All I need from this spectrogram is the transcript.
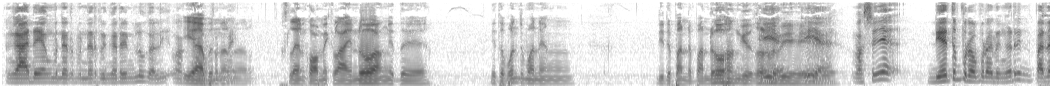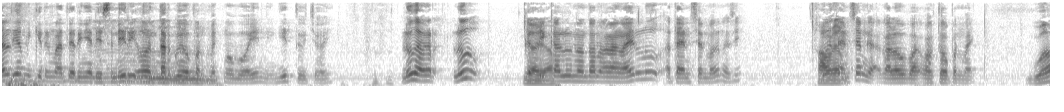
nggak ada yang benar-benar dengerin lu kali waktu iya benar selain komik lain doang gitu ya. Itu pun cuman yang di depan-depan doang gitu kalau iya, lebih. iya. Maksudnya dia tuh pura-pura dengerin padahal dia mikirin materinya dia sendiri. Oh ntar gue open mic mau bawa ini. Gitu coy. Lu gak lu Ya, ketika ya. lu nonton orang lain lu attention banget gak sih lu attention nggak kalau wa- waktu open mic? Gue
